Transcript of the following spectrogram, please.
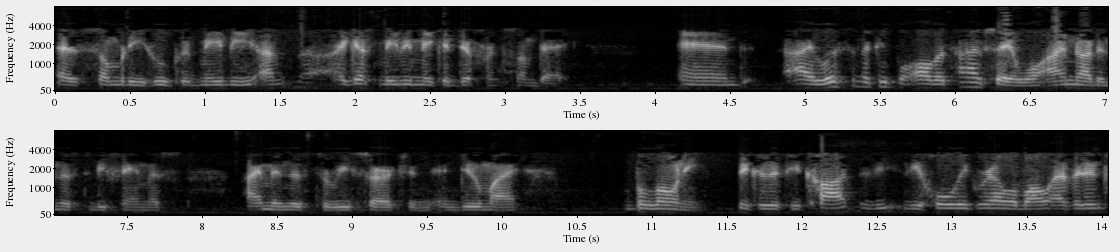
as somebody who could maybe, um, I guess, maybe make a difference someday. And I listen to people all the time say, well, I'm not in this to be famous. I'm in this to research and, and do my baloney. Because if you caught the, the holy grail of all evidence,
